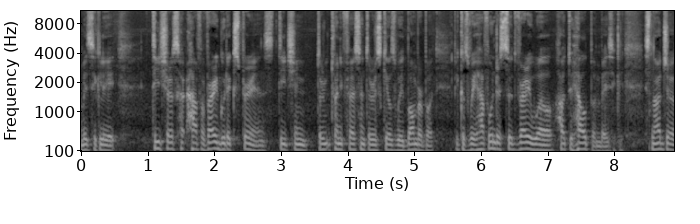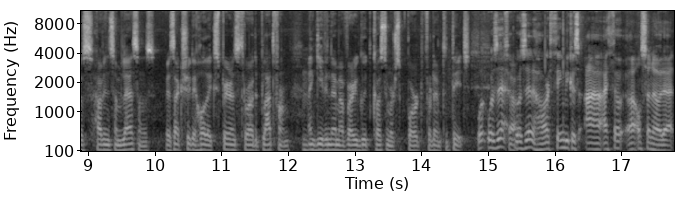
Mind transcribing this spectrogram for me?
basically teachers have a very good experience teaching 21st century skills with Bomberbot because we have understood very well how to help them basically. It's not just having some lessons, it's actually the whole experience throughout the platform mm-hmm. and giving them a very good customer support for them to teach. What was that? So, was that a hard thing? Because uh, I thought I also know that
